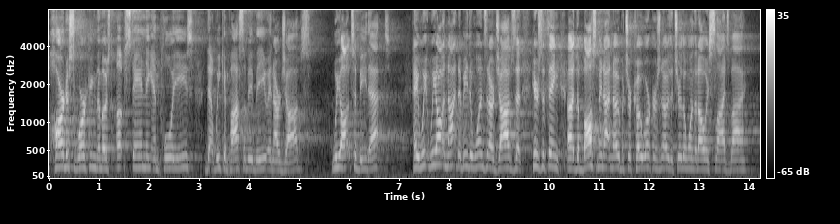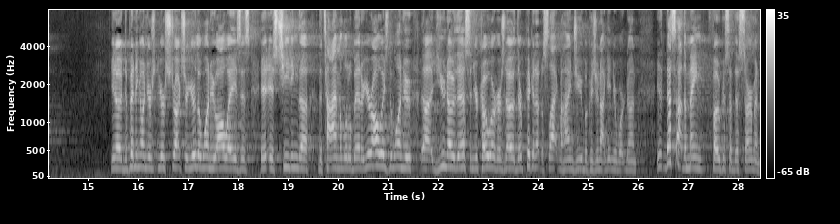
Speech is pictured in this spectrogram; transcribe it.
hardest working, the most upstanding employees that we can possibly be in our jobs. We ought to be that. Hey, we, we ought not to be the ones at our jobs that, here's the thing, uh, the boss may not know, but your coworkers know that you're the one that always slides by. You know, depending on your, your structure, you're the one who always is, is cheating the, the time a little bit, or you're always the one who, uh, you know this and your coworkers know they're picking up the slack behind you because you're not getting your work done. That's not the main focus of this sermon,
